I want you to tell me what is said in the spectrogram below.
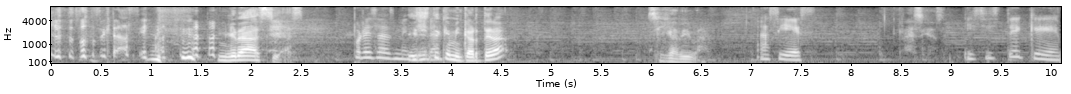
los dos gracias. gracias. Por esas mentiras. Hiciste que mi cartera siga viva. Así es. Gracias. Hiciste que...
